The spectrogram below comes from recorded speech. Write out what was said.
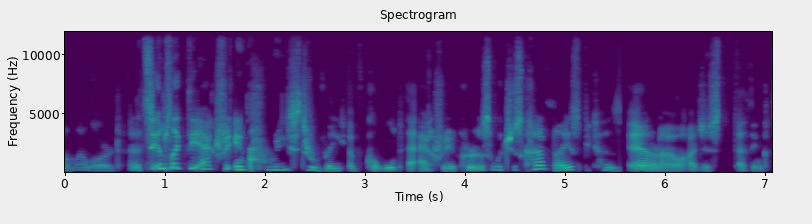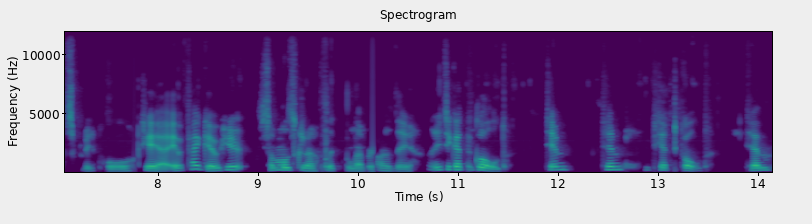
Oh my lord. And it seems like they actually increased the rate of gold that actually occurs, which is kind of nice because, I don't know, I just, I think it's pretty cool. Okay, if I go here, someone's gonna flick the lever, are they? I need to get the gold. Tim? Tim? get the gold. Tim?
